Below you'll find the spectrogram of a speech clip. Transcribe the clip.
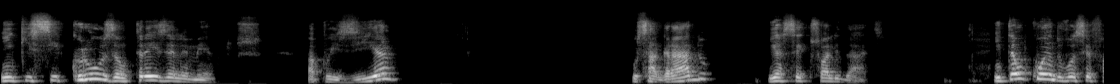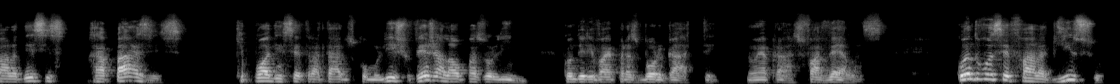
em que se cruzam três elementos: a poesia, o sagrado e a sexualidade. Então, quando você fala desses rapazes que podem ser tratados como lixo, veja lá o Pasolini, quando ele vai para as borgate, não é para as favelas. Quando você fala disso,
